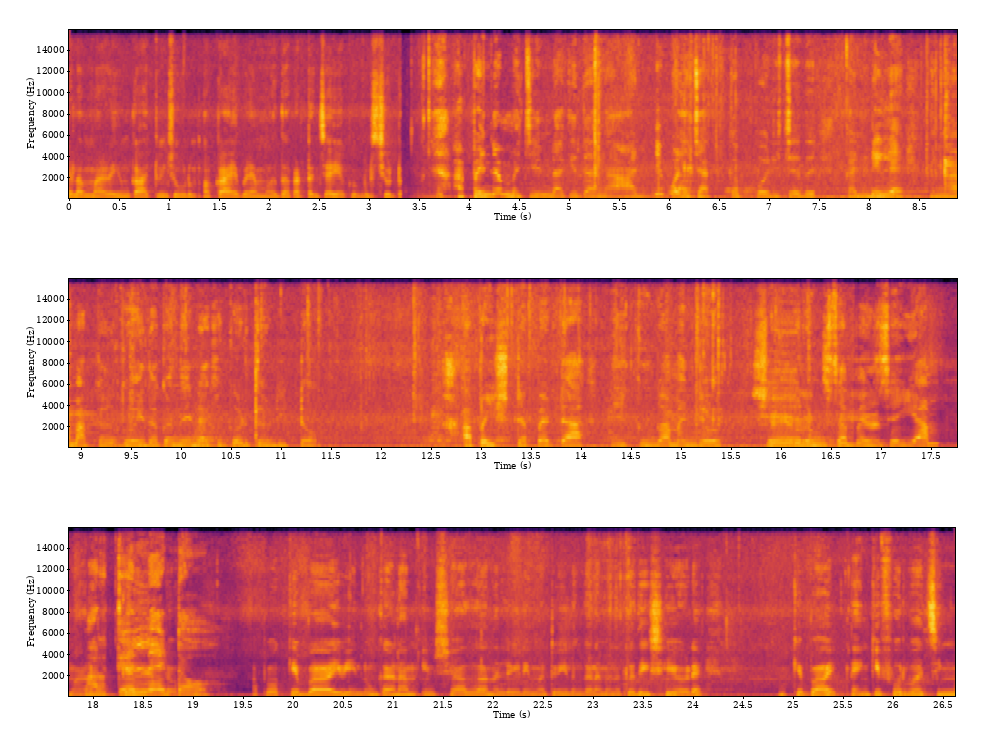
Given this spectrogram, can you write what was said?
ഇളം മഴയും കാറ്റും ചൂടും ഒക്കെ ആയപ്പോൾ നമ്മൾ ഇതാ കട്ടൻ ചായ ഒക്കെ കുടിച്ചു വിട്ടു അപ്പം എന്റെ അമ്മച്ചി ഉണ്ടാക്കി തന്ന അടിപൊളി ചക്ക പൊരിച്ചത് കണ്ടില്ലേ? നിങ്ങളെ മക്കൾക്കും ഇതൊക്കെ ഒന്ന് ഉണ്ടാക്കി കൊടുത്തോണ്ടിട്ടോ അപ്പം ഇഷ്ടപ്പെട്ട ലൈക്കും കമന്റും ഷെയറും സപ്പോർട്ട് ചെയ്യാൻ മറക്കല്ലേ കേട്ടോ അപ്പോൾ ഓക്കെ ബൈ. വീണ്ടും കാണാം. ഇൻഷാല്ല നല്ല വീഡിയോ മറ്റു വീണ്ടും കാണാമെന്ന പ്രതീക്ഷയോടെ. Okay bye thank you for watching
